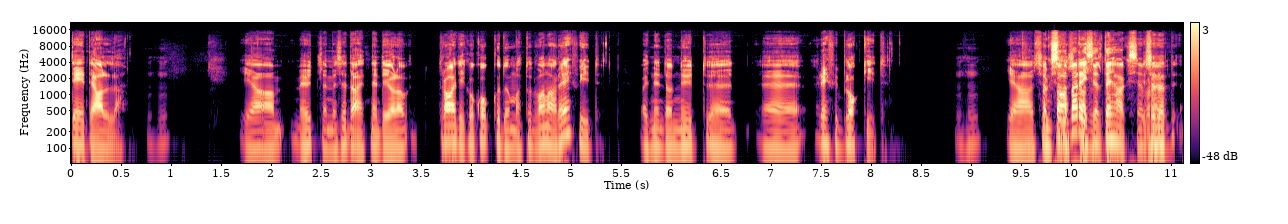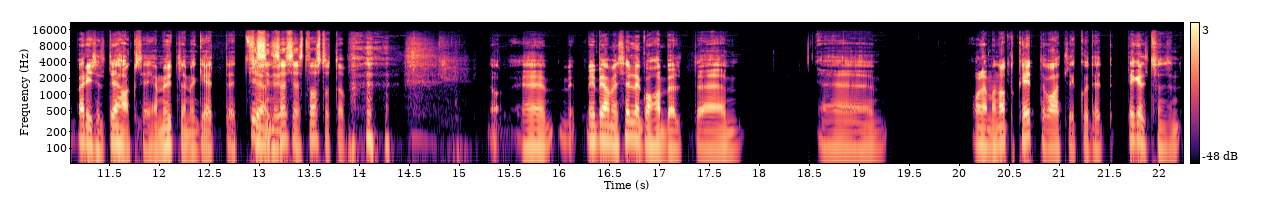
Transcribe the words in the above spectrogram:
teede alla mm. -hmm. ja me ütleme seda, et need ei ole traadiga kokku tõmmatud vanarehvid, vaid need on nüüd rehviplokid mm. -hmm ja see on aga seda päriselt tehakse praegu? päriselt tehakse ja me ütlemegi, et, et kes sellest nüüd... asjast vastutab no äh, me peame selle koha pealt äh, äh, olema natuke ettevaatlikud, et tegelikult see on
